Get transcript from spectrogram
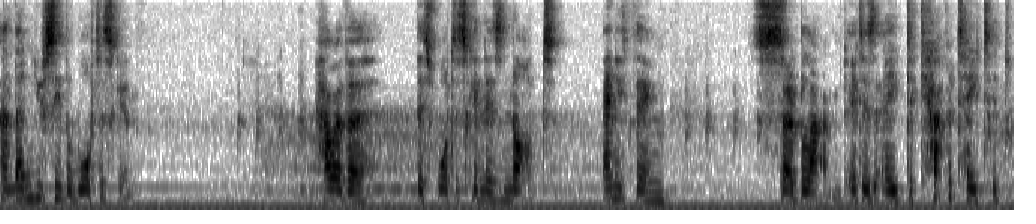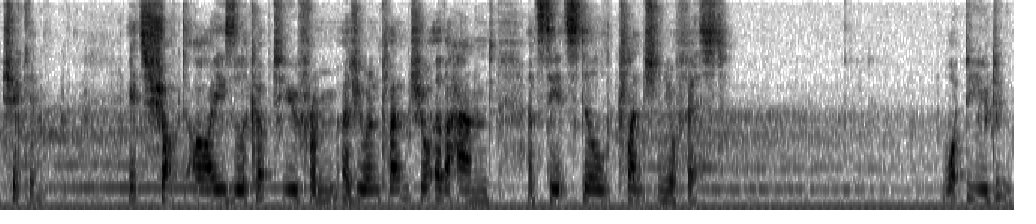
And then you see the water skin. However, this water skin is not anything so bland. It is a decapitated chicken. Its shocked eyes look up to you from as you unclench your other hand and see it still clenched in your fist. What do you do?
